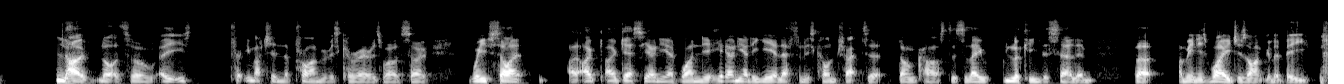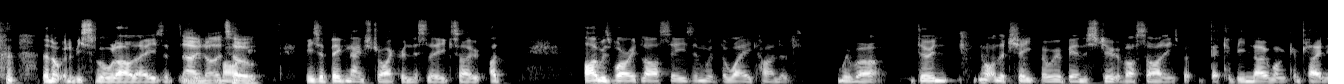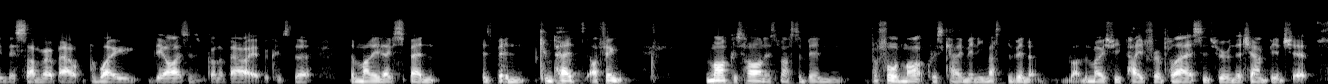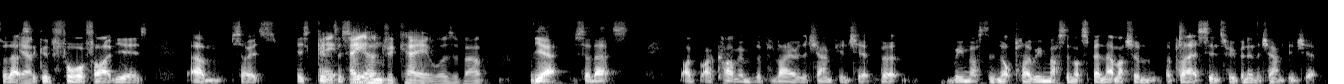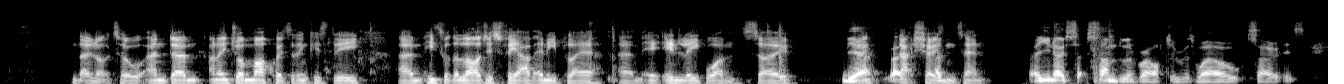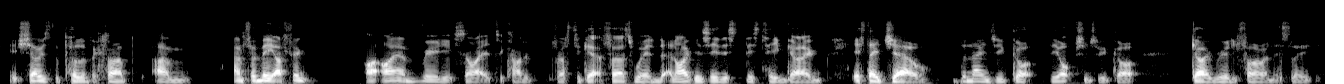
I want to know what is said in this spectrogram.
No, not at all. He's pretty much in the prime of his career as well. So we've signed. I, I, guess he only had one. Year, he only had a year left on his contract at Doncaster, so they are looking to sell him. But I mean, his wages aren't going to be. they're not going to be small, are they? He's a, he's no, not market, at all. He's a big name striker in this league. So I, I was worried last season with the way kind of we were doing not on the cheap, but we were being astute of our signings. But there could be no one complaining this summer about the way the Islanders have gone about it because the the money they've spent has been compared. I think Marcus Harness must have been before Marquis came in. He must have been like the most we paid for a player since we were in the championship. So that's a good four or five years. Um, so it's it's good Eight, to see. Eight hundred k it was about. Yeah, so that's I, I, can't remember the player of the championship, but we must have not played. We must have not spent that much on a player since we've been in the championship. No, not at all. And um, I know John Marquis, I think, is the um, he's got the largest fee out of any player um, in, in, League One. So yeah, right. that shows intent. Uh, you know, Sunderland were after him as well, so it's it shows the pull of the club. Um, and for me, I think I, I, am really excited to kind of for us to get a first win, and I can see this this team going if they gel. The names we've got, the options we've got, going really far in this league.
